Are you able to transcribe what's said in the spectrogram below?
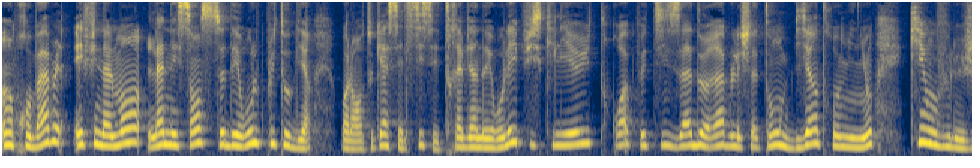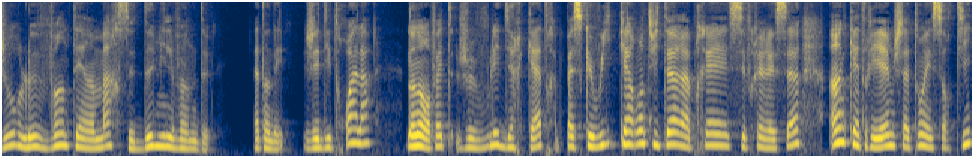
improbables et finalement, la naissance se déroule plutôt bien. Voilà, en tout cas, celle-ci s'est très bien déroulée puisqu'il y a eu trois petits adorables chatons bien trop mignons qui ont vu le jour le 21 mars 2022. Attendez, j'ai dit trois là? Non, non, en fait, je voulais dire 4, parce que oui, 48 heures après ses frères et sœurs, un quatrième chaton est sorti,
